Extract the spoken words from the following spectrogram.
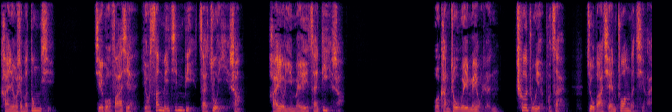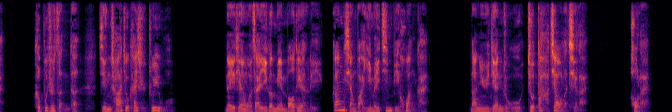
看有什么东西，结果发现有三枚金币在座椅上，还有一枚在地上。我看周围没有人，车主也不在，就把钱装了起来。可不知怎的，警察就开始追我。那天我在一个面包店里，刚想把一枚金币换开。那女店主就大叫了起来。后来，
